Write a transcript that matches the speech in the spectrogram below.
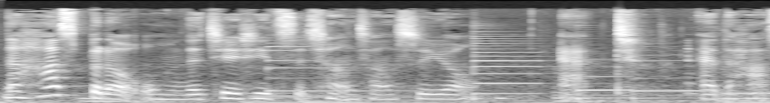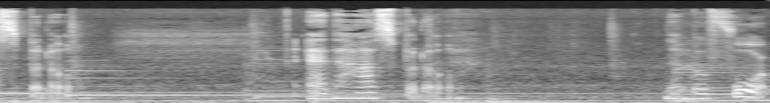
那 hospital 我们的介系词常常是用 at at the hospital at the hospital。Number four,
